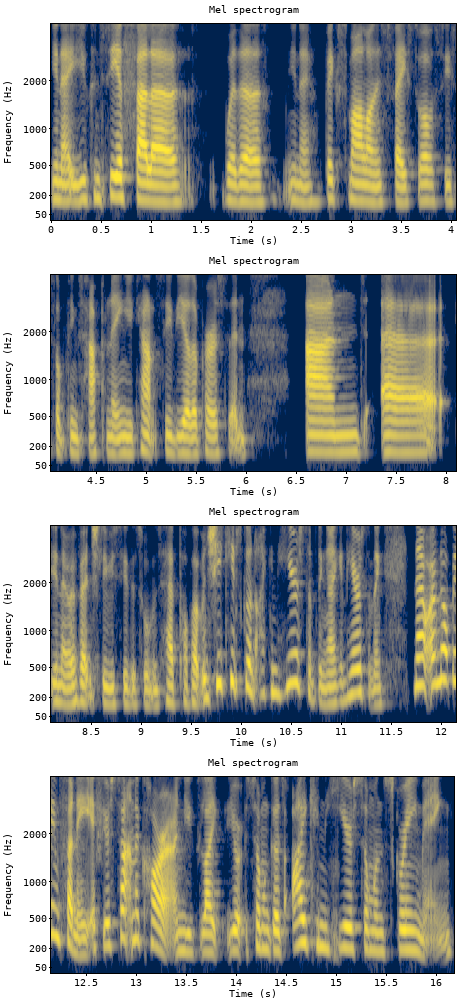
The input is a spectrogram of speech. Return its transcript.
you know, you can see a fella with a, you know, big smile on his face. So obviously something's happening. You can't see the other person. And, uh, you know, eventually we see this woman's head pop up and she keeps going, I can hear something. I can hear something. Now, I'm not being funny. If you're sat in a car and you like, someone goes, I can hear someone screaming,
